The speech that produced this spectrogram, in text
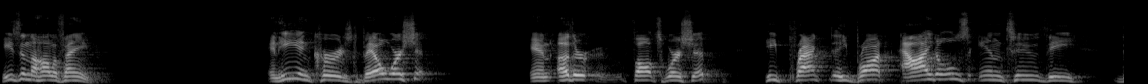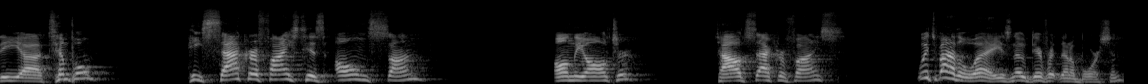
he's in the Hall of Fame. And he encouraged Baal worship and other false worship. He, pract- he brought idols into the, the uh, temple. He sacrificed his own son on the altar, child sacrifice which, by the way, is no different than abortion.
